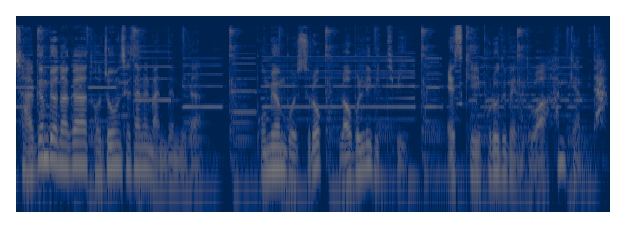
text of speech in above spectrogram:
작은 변화가 더 좋은 세상을 만듭니다. 보면 볼수록 lovely B tv SK 브로드밴드와 함께합니다.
